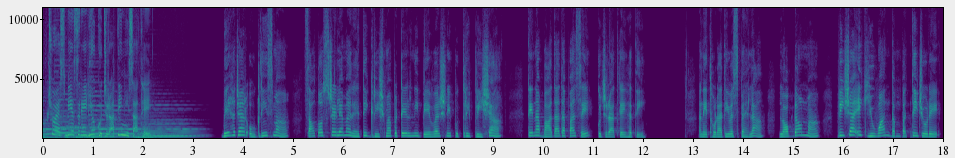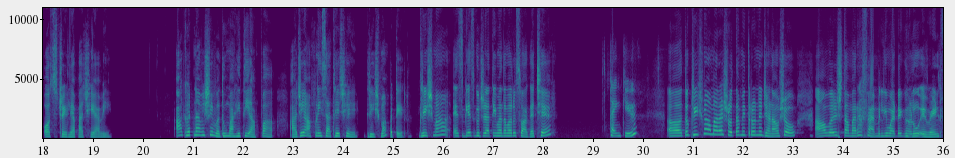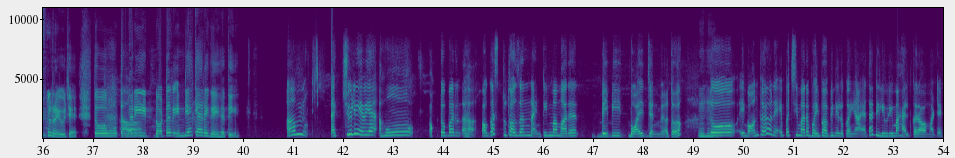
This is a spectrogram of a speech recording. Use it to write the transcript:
આપ છો SBS radio ગુજરાતીની સાથે. બે હજાર ઓગણીસમાં સાઉથ ઓસ્ટ્રેલિયામાં રહેતી ગ્રીષ્મા પટેલની બે વર્ષની પુત્રી પ્રિશા તેના બા દાદા પાસે ગુજરાત ગઈ હતી. અને થોડા દિવસ પહેલા લોકડાઉનમાં પ્રિશા એક યુવાન દંપતી જોડે ઓસ્ટ્રેલિયા પાછી આવી. આ ઘટના વિશે વધુ માહિતી આપવા આજે આપણી સાથે છે ગ્રીષ્મા પટેલ. ગ્રીષ્મા એસબીએસ ગુજરાતીમાં તમારું સ્વાગત છે. થેન્ક યુ તો ગ્રીષ્મા અમારા શ્રોતા મિત્રોને જણાવશો આ વર્ષ તમારા ફેમિલી માટે ઘણું ઇવેન્ટફુલ રહ્યું છે. તો તમારી ડોટર ઇન્ડિયા ક્યારે ગઈ હતી? આમ એકચ્યુઅલી એવી હું ઓક્ટોબર ઓગસ્ટ ટુ થાઉઝન્ડ નાઇન્ટીનમાં મારે બેબી બોય જન્મ્યો હતો. તો એ બોર્ન થયો ને એ પછી મારા ભાઈ ભાભીને લોકો અહીંયા આવ્યા હતા ડિલિવરીમાં હેલ્પ કરાવવા માટે.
